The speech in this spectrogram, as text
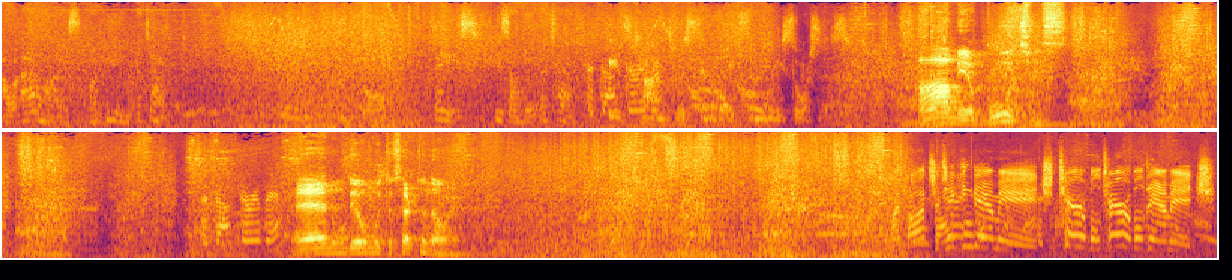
Our allies are being attacked. Base is under attack. It's time to assimilate some resources. Ah, meu, putz. É, não deu muito certo não. My bots are taking damage. Terrible, terrible damage.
